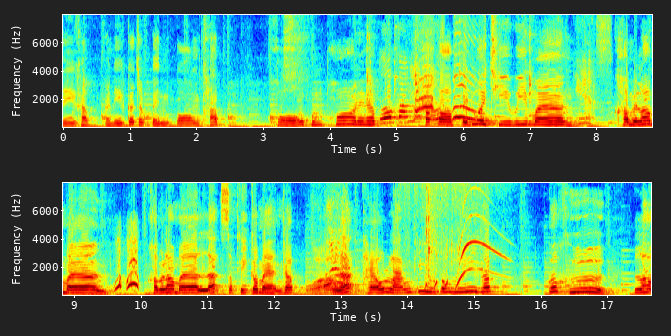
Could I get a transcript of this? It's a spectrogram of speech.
นี่ครับ อันนี้ก็จะเป็นกองทัพ ของคุณพ่อนะครับดูกองทัพประกอบไปด้วยทีวีแมนคาเมล่าแมนคาเมล่าแมนและสปีกเกอร์แมนครับ และแถวหลังที่อยู่ตรงนี้ครับ ก็คือเหล่า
